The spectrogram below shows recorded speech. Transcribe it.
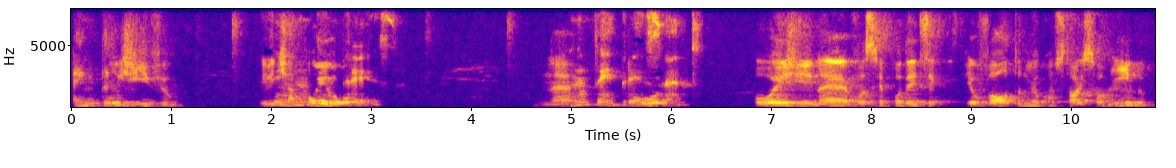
é intangível. Ele Sim, te apoiou. Não tem preço. Né? Não tem preço, hoje, é. Hoje, né, você poder dizer, eu volto do meu consultório sorrindo,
